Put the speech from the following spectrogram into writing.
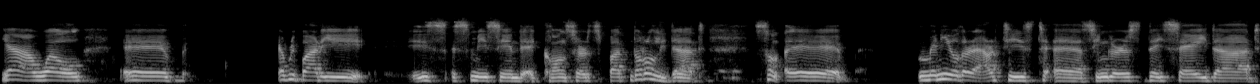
yeah well uh, everybody is, is missing the concerts but not only that yeah. so uh, many other artists, uh, singers, they say that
